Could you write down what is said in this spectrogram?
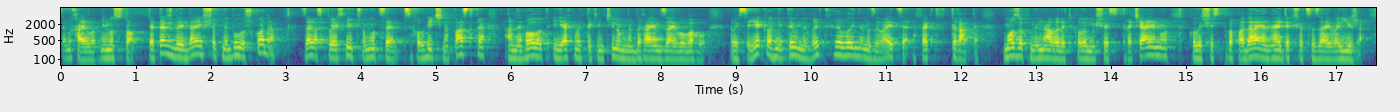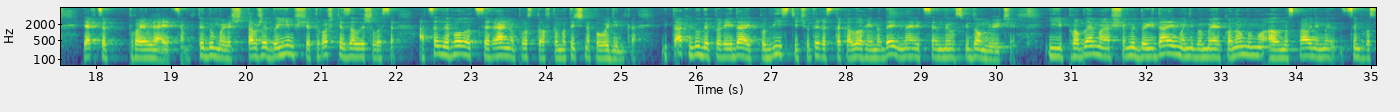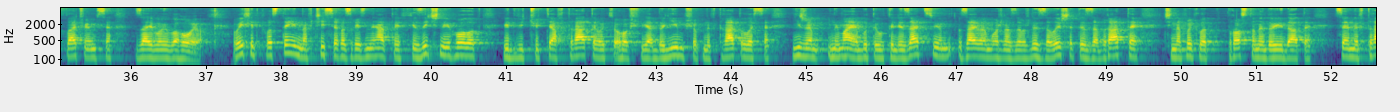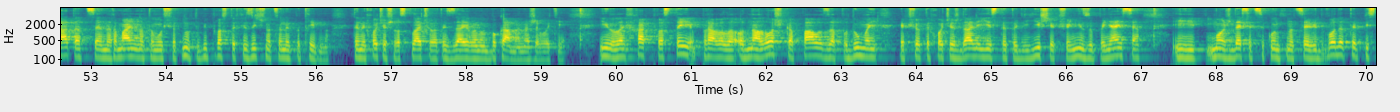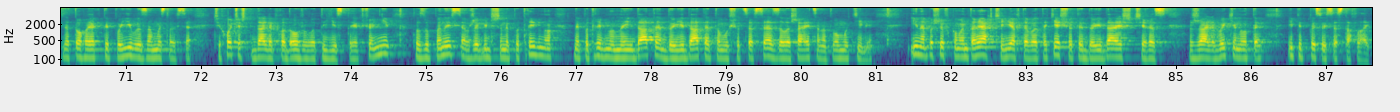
Це Михайло, мінус 100. Ти теж доїдаєш, щоб не було шкода. Зараз поясню, чому це психологічна пастка, а не голод, і як ми таким чином набираємо зайву вагу. Дивися, є когнітивне викривлення, називається ефект втрати. Мозок ненавидить, коли ми щось втрачаємо, коли щось пропадає, навіть якщо це зайва їжа. Як це проявляється? Ти думаєш, та вже доїм ще трошки залишилося, а це не голод, це реально просто автоматична поведінка. І так люди переїдають по 200-400 калорій на день, навіть це не усвідомлюючи. І проблема, що ми доїдаємо, ніби ми економимо, але насправді ми цим розплачуємося зайвою вагою. Вихід простий: навчися розрізняти фізичний голод від відчуття втрати оцього, що я доїм, щоб не втратилося. Їжа не має бути утилізацією. Зайве можна завжди залишити, забрати чи, наприклад, просто не доїдати. Це не втрата, це нормально, тому що ну, тобі просто фізично це не потрібно. Ти не хочеш розплачуватись зайвими боками на животі. І лайфхак простий: правило одна ложка, пауза, подумай, якщо ти хочеш далі їсти, тоді їж, якщо ні, зупиняйся. І можеш 10 секунд на це відводити після того, як ти поїв і замислився, чи хочеш ти далі продовжувати їсти. Якщо ні, то зупинися, вже більше не потрібно. Не потрібно наїдати, доїдати, тому що це все залишається на твоєму тілі. І напиши в коментарях, чи є в тебе таке, що ти доїдаєш через жаль викинути, і підписуйся, став лайк.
